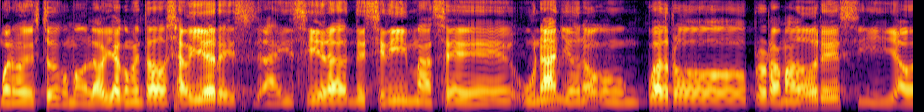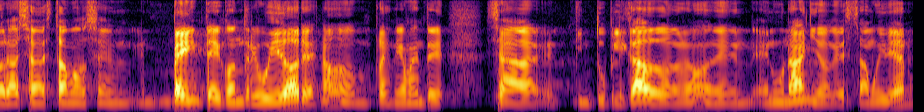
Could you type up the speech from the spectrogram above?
Bueno, esto como lo había comentado Xavier, es, ahí sí era, decidí hace un año ¿no? con cuatro programadores y ahora ya estamos en 20 contribuidores, ¿no? prácticamente ha quintuplicado ¿no? en, un año, que está muy bien.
